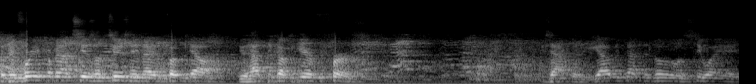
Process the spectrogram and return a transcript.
So before you come out and see us on Tuesday night at FoCal, you have to come here first. Exactly. You always have to do a little CYA.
